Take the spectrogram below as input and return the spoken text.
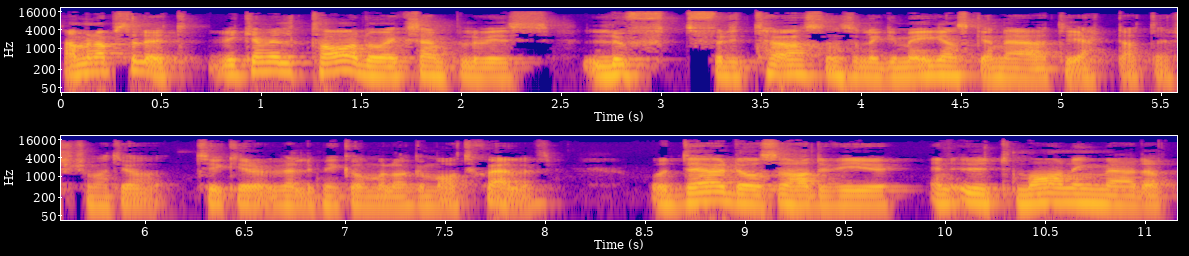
Ja men absolut. Vi kan väl ta då exempelvis luftfritösen som ligger mig ganska nära till hjärtat eftersom att jag tycker väldigt mycket om att laga mat själv. Och där då så hade vi ju en utmaning med att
